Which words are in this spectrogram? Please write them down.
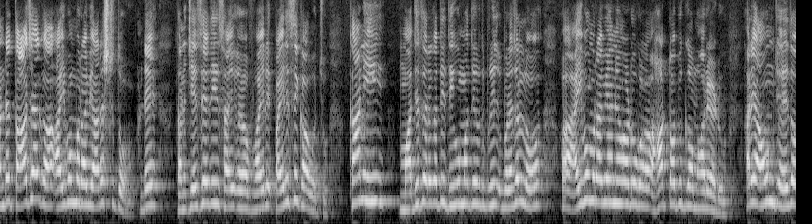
అంటే తాజాగా ఐబొమ్మ రవి అరెస్టుతో అంటే తను చేసేది సై ఆ, పైరసీ కావచ్చు. కానీ మధ్యతరగతి దిగువ మధ్యతరగతి ప్రజల్లో ఐబొమ్మ రవి అనేవాడు ఒక హాట్ టాపిక్గా మారాడు. అరే అవును ఏదో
